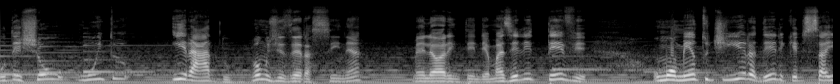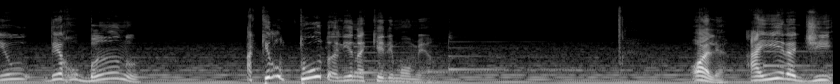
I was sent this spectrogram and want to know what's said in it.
o deixou muito irado, vamos dizer assim, né? Melhor entender. Mas ele teve um momento de ira dele, que ele saiu derrubando aquilo tudo ali naquele momento. Olha, a ira, de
